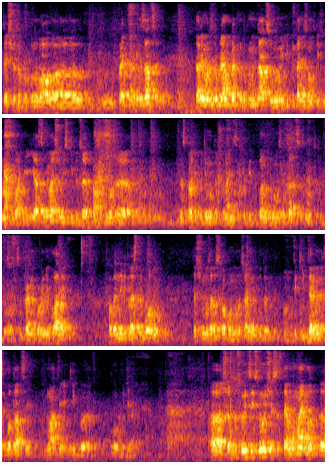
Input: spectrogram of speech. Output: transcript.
те, що запропонувала е, проєктна організація. Далі ми розробляємо проєктну документацію, ну і питання знову таки фінансування. Я сподіваюся, що міський бюджет зможе е, насправді потягнути виконання цих робіт. Напевно, будемо звертатися знову таки до центральних органів влади, але не відвести воду. Те, що ми зараз робимо, на жаль, не буде такий термін експлуатації мати, який би було в ідеалі. Е, Що стосується існуючої системи, ми маємо е,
